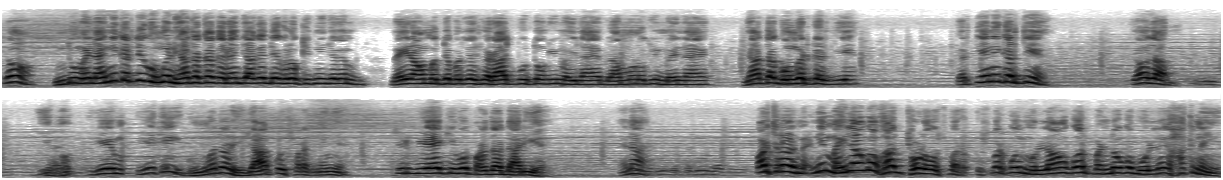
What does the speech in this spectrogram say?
क्यों? हिंदू महिलाएँ नहीं करती घूंघट? यहाँ तक का करें जाके देख लो कितनी जगह मैं रहा हूँ मध्य प्रदेश में, राजपूतों की महिलाएँ, ब्राह्मणों की महिलाएँ, यहाँ तक घूंघट करती हैं। करती हैं, नहीं करती हैं? क्यों साहब? ये ये ये कि घूंघट और हिजाब कोई फ़र्क नहीं है। सिर्फ़ ये है कि वो पर्दादारी है है ना? पर्सनल में नहीं, महिलाओं को खास छोड़ो उस पर। उस पर कोई मुल्लाओं को और पंडों को बोलने का हक नहीं है।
